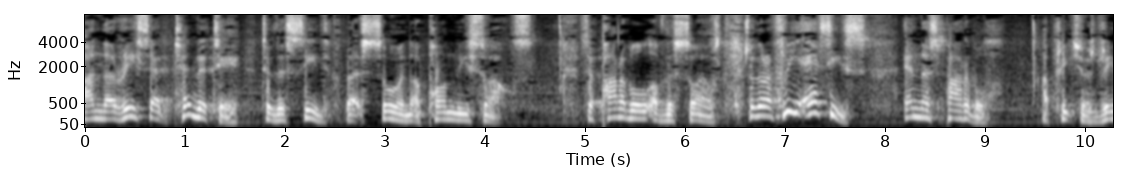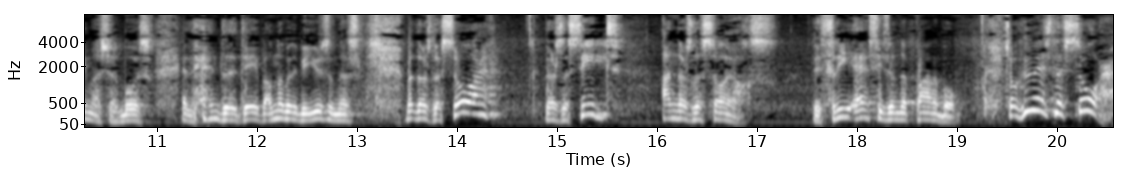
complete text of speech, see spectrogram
and the receptivity to the seed that's sown upon these soils. It's a parable of the soils. So there are three S's in this parable. A preacher's dream, I suppose, at the end of the day, but I'm not going to be using this. But there's the sower, there's the seed, and there's the soils. The three S's in the parable. So who is the sower?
